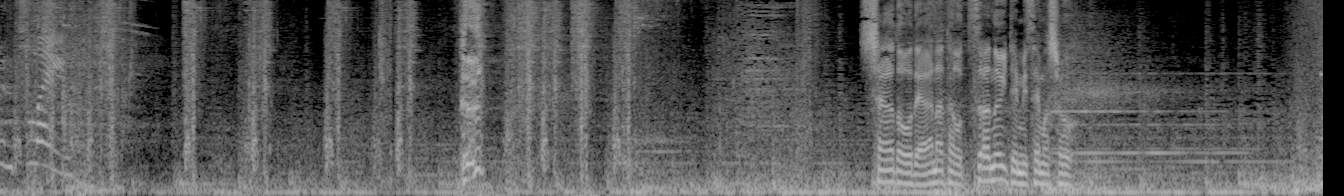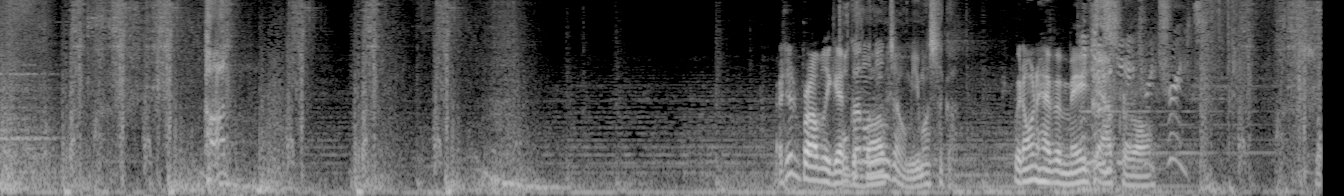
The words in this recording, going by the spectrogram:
been slain. シャドウであなたを貫いてみせましょうはっ I should probably get the 他の忍 buff. 者を見ましたか We don't have a mage after all, so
